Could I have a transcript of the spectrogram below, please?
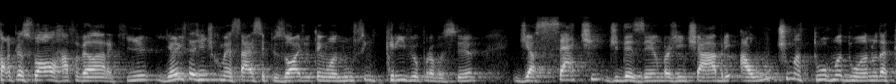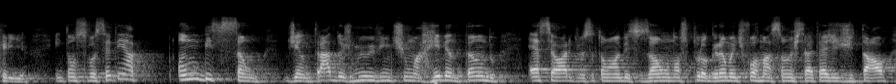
Fala pessoal, Rafa Velar aqui. E antes da gente começar esse episódio, eu tenho um anúncio incrível para você. Dia 7 de dezembro a gente abre a última turma do ano da CRIA. Então, se você tem a ambição de entrar 2021 arrebentando, essa é a hora de você tomar uma decisão. O nosso programa de formação em estratégia digital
